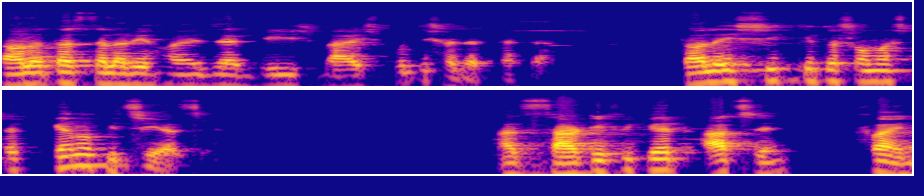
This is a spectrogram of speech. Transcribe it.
তাহলে তার স্যালারি হয়ে যায় বিশ, বাইশ, পঁচিশ হাজার টাকা। তাহলে এই শিক্ষিত সমাজটা কেন পিছিয়ে আছে? আর সার্টিফিকেট আছে ফাইন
